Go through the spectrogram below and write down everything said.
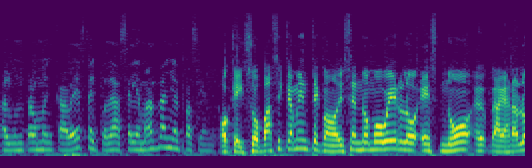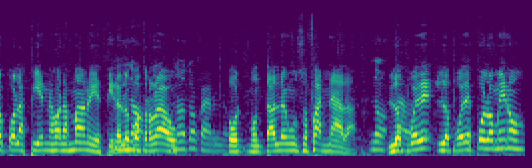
algún trauma en cabeza y puede hacerle más daño al paciente. Ok, so básicamente cuando dicen no moverlo es no eh, agarrarlo por las piernas o las manos y estirarlo No, por otro lado. no tocarlo. Por montarlo en un sofá, nada. No, lo, nada. Puedes, lo puedes por lo menos,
